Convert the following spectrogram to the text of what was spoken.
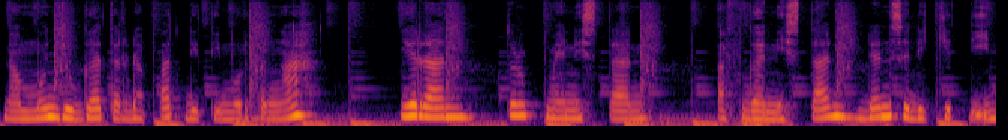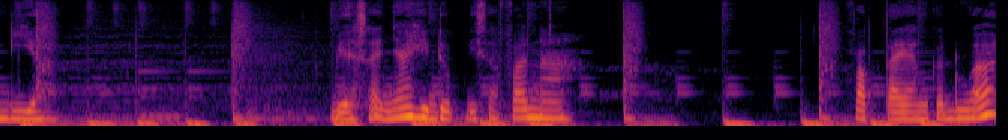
namun juga terdapat di Timur Tengah, Iran, Turkmenistan, Afghanistan, dan sedikit di India. Biasanya hidup di savana. Fakta yang kedua,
